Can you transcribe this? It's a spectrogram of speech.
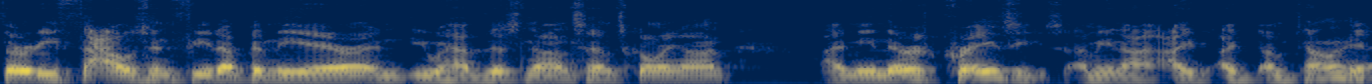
thirty thousand feet up in the air, and you have this nonsense going on? I mean, there's crazies. I mean, I, I, I I'm telling you.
